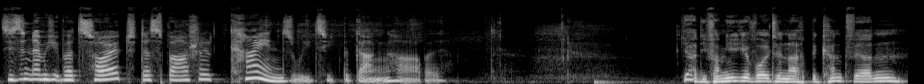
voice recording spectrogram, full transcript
Sie sind nämlich überzeugt, dass Barschel kein Suizid begangen habe. Ja, die Familie wollte nach Bekanntwerden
